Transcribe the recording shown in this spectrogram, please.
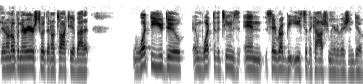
they don't open their ears to it. They don't talk to you about it. What do you do and what do the teams in say Rugby East of the Kashmir division do?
